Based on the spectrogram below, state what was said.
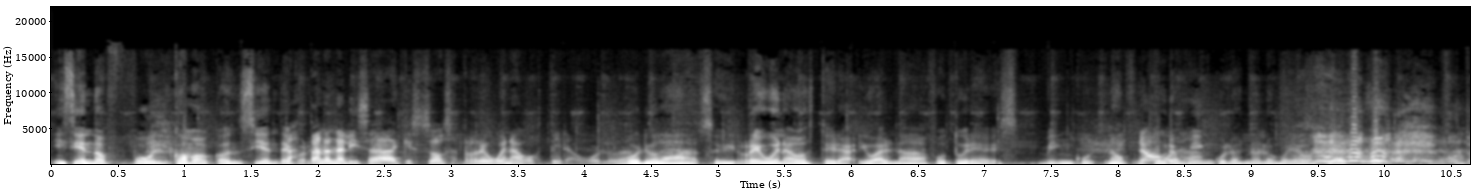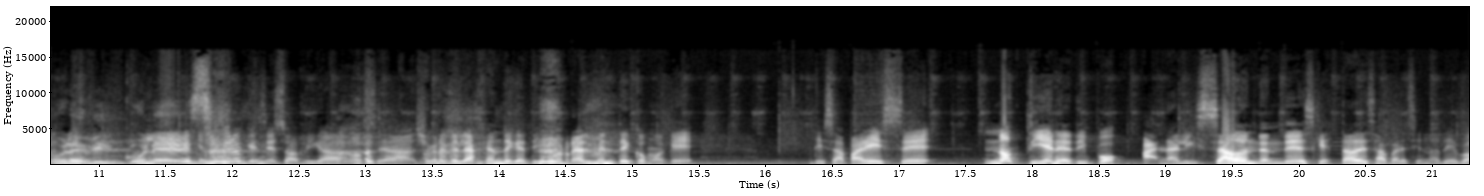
y siendo full como consciente. Estás porque, tan analizada que sos re buena gostera, boluda. Boluda, soy re buena gostera. Igual nada, futures vínculos. No, No, futuros vínculos no los voy a gostear. Futuros Es vínculos. que yo creo que es eso, amiga. O sea, yo creo que la gente que tipo realmente como que desaparece no tiene tipo analizado, ¿entendés? Que está desapareciendo. Tipo,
